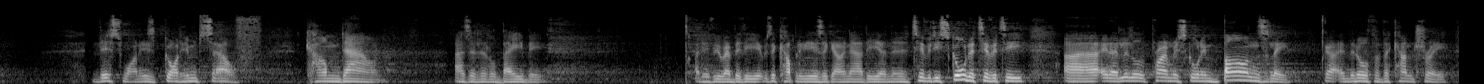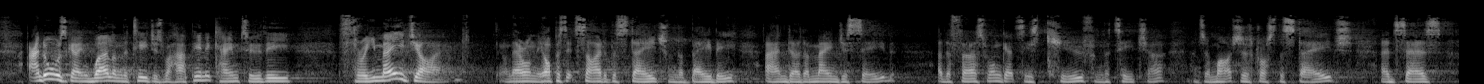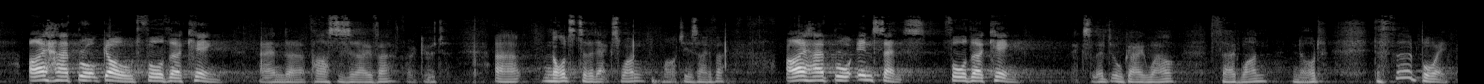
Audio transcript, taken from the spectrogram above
This one is God himself come down as a little baby. And if you remember, the, it was a couple of years ago now, the, uh, nativity, school nativity, uh, in a little primary school in Barnsley, uh, in the north of the country. And all was going well and the teachers were happy and it came to the three magi. And they're on the opposite side of the stage from the baby and uh, the manger scene. And the first one gets his cue from the teacher and so marches across the stage and says, I have brought gold for the king. And uh, passes it over. Very good. Uh, nods to the next one, marches over. I have brought incense for the king. Excellent, all going well. Third one, nod. The third boy,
